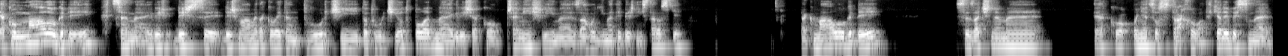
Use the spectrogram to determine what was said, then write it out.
jako málo kdy chceme, když, když, si, když máme takový ten tvůrčí, to tvůrčí odpoledne, když jako přemýšlíme, zahodíme ty běžné starosti, tak málo kdy se začneme jako o něco strachovat. Chtěli bychom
